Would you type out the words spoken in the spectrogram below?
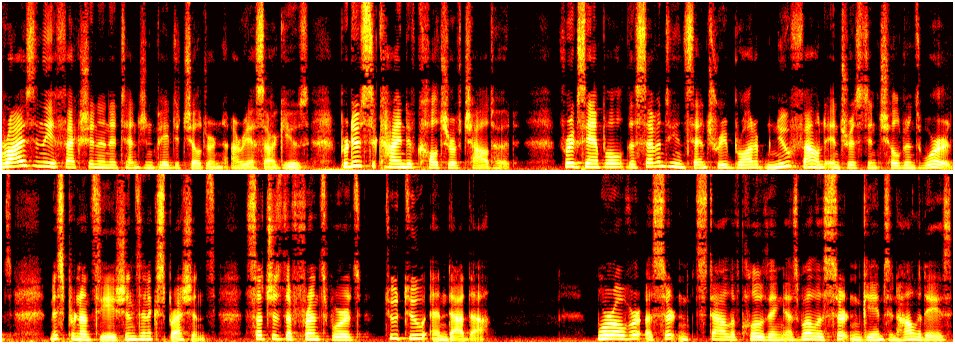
rise in the affection and attention paid to children, Ariès argues, produced a kind of culture of childhood. For example, the 17th century brought a newfound interest in children's words, mispronunciations, and expressions, such as the French words tutu and dada. Moreover, a certain style of clothing, as well as certain games and holidays,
